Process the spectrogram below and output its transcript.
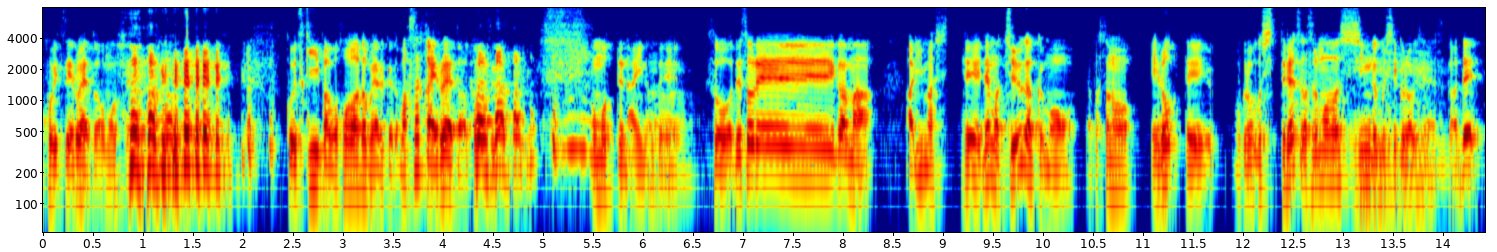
こいつエロやとは思って こいつキーパーもフォワードもやるけどまさかエロやとはこいつがっ思ってないので、うん。そう。でそれがまあありまして、うん。でも中学もやっぱそのエロって僕のこと知ってるやつがそのまま進学してくるわけじゃないですか、うん。で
